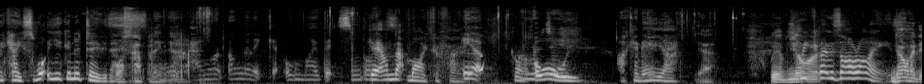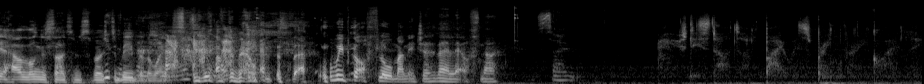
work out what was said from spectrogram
Okay, so what are you going to do then? What's happening now? Hang on, I'm going to get all my bits and bobs. Get on that microphone. Yeah, Go on. I'm. Oh, I can hear you. Yeah. We have Should no, we close our eyes? no idea how long this item's supposed to be, by the way. you have to bear with us. We've got a floor manager. They'll let us know. So, I usually start off by whispering very quietly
